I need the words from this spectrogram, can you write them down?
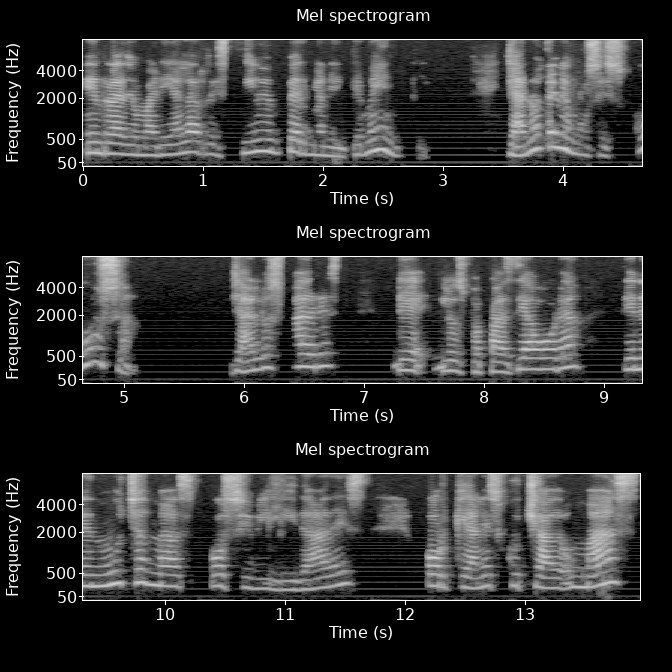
en Radio María la reciben permanentemente. Ya no tenemos excusa. Ya los padres de los papás de ahora tienen muchas más posibilidades porque han escuchado más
